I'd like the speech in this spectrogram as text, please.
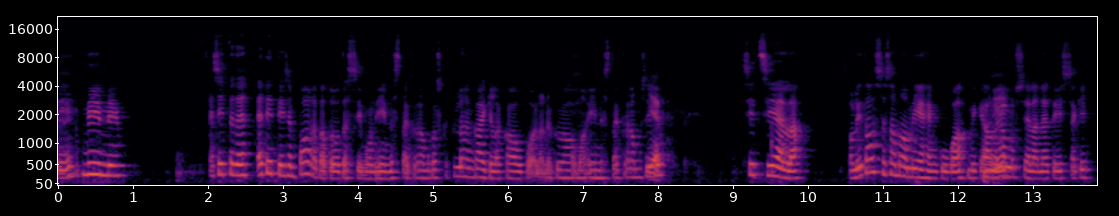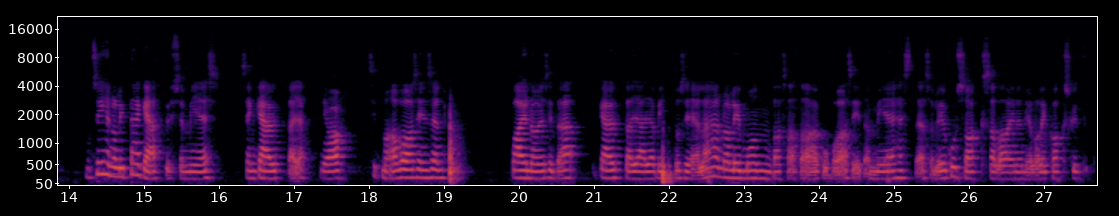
niin. niin, niin. Ja sitten me etittiin sen partatuotesivun Instagram, koska kyllähän kaikilla kaupoilla nykyään on oma Instagram-sivu. Jep. Sitten siellä oli taas se sama miehen kuva, mikä oli Niin. ollut siellä netissäkin. Mutta siihen oli tägätty se mies, sen käyttäjä. Joo. Sitten mä avasin sen, painoin sitä käyttäjää ja vittu siellähän oli monta sataa kuvaa siitä miehestä ja se oli joku saksalainen, jolla oli 20, ei,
